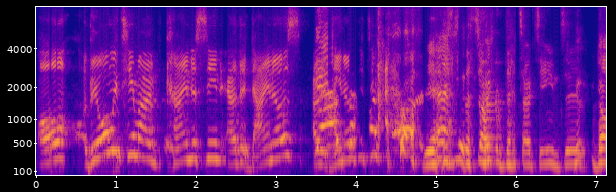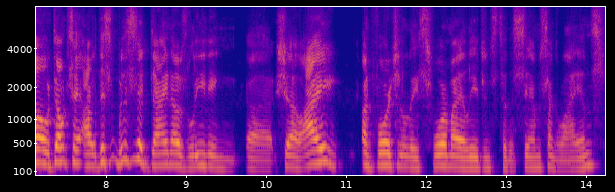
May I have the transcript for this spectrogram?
All the only team I've kind of seen are the Dinos. Are the Dinos a team? Yeah, that's our that's our team too. No, don't say. Uh, this this is a Dinos leaning uh, show. I unfortunately swore my allegiance to the Samsung Lions,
